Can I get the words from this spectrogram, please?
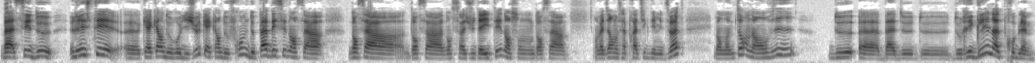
bah, c'est de rester euh, quelqu'un de religieux, quelqu'un de fromm, de pas baisser dans sa, dans sa, dans sa, dans sa judaïté, dans son, dans sa, on va dire dans sa pratique des mitzvot. Mais en même temps, on a envie de, euh, bah, de, de, de régler notre problème.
